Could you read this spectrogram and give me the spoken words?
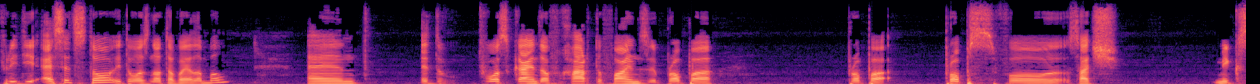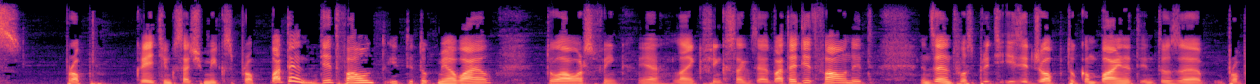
3D Asset Store it was not available and it, it was kind of hard to find the proper proper props for such mix prop creating such mix prop. But then did found it, it took me a while two hours think yeah like things like that. But I did found it and then it was pretty easy job to combine it into the prop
